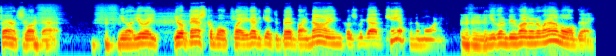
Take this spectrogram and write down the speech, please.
Parents love that. you know, you're a you're a basketball player. You got to get to bed by nine because we got camp in the morning. Mm-hmm. And you're going to be running around all day.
